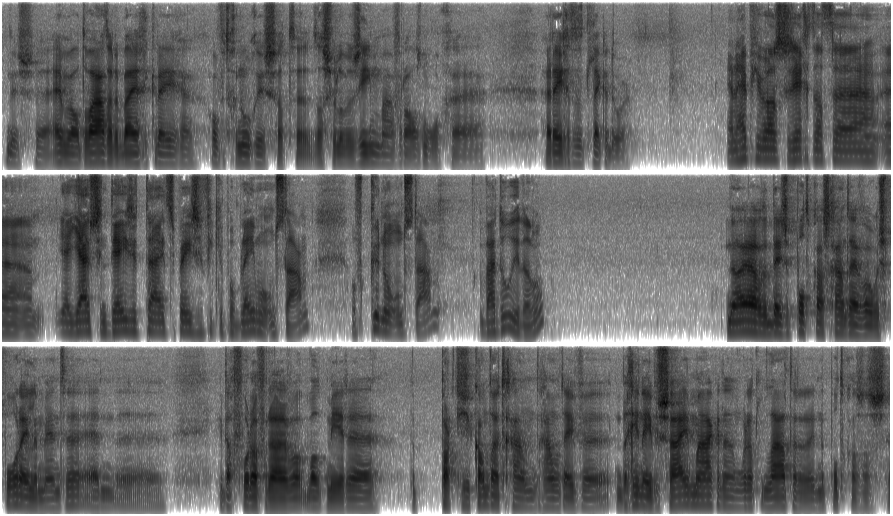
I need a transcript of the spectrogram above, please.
Dus, en het water erbij gekregen. Of het genoeg is, dat, dat zullen we zien. Maar vooralsnog regent het lekker door. En heb je wel eens gezegd dat uh, uh, ja, juist in deze tijd specifieke problemen ontstaan. Of kunnen ontstaan. Waar doe je dan op? Nou ja, deze podcast gaat even over spoorelementen. En uh, ik dacht voordat we daar wat, meer de praktische kant uit gaan, gaan we het even, begin even saai maken. Dan wordt het later in de podcast als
